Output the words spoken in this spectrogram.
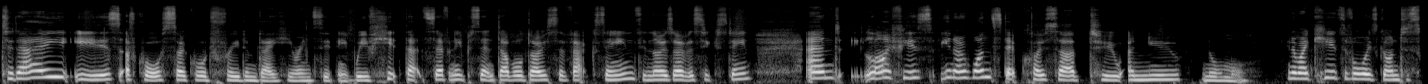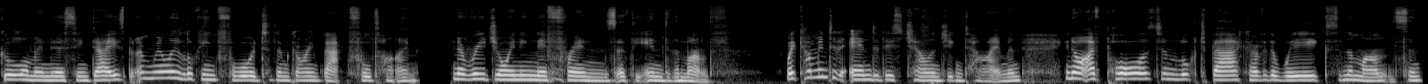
Today is, of course, so called Freedom Day here in Sydney. We've hit that 70% double dose of vaccines in those over 16, and life is, you know, one step closer to a new normal. You know, my kids have always gone to school on my nursing days, but I'm really looking forward to them going back full time, you know, rejoining their friends at the end of the month. We're coming to the end of this challenging time, and, you know, I've paused and looked back over the weeks and the months and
